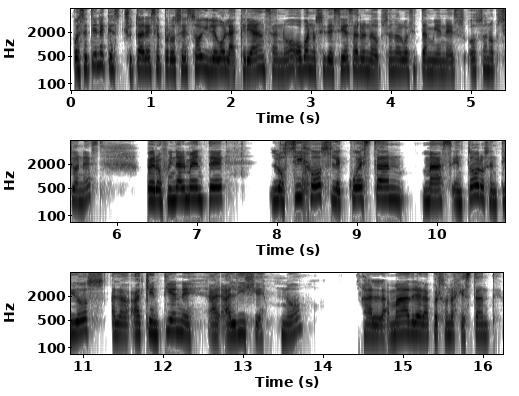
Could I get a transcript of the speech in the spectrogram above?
pues se tiene que chutar ese proceso y luego la crianza, ¿no? O bueno, si decides darle una adopción o algo así también es, o son opciones. Pero finalmente los hijos le cuestan más en todos los sentidos a, a quien tiene al hijo, ¿no? a la madre, a la persona gestante.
